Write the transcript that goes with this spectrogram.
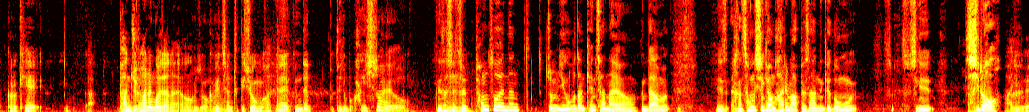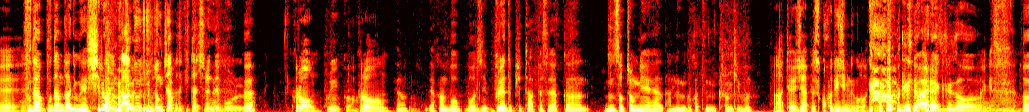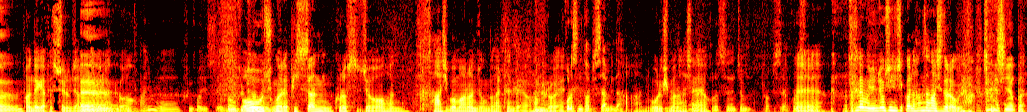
그렇게 아, 반주를 하는 거잖아요. 그죠. 그게 네. 참 듣기 좋은 것 같아요. 네, 근데 되게 뭐 하기 싫어해요. 근데 사실 음. 저 평소에는 좀 이거보단 괜찮아요. 근데 아무 이 약간 성시경 하림 앞에서 하는 게 너무 소- 솔직히 싫어. 아니 왜? 부담 부담도 아니고 그냥 싫어. 아니 나도 조정치 앞에서 기타 치는데 뭘? 예? 그럼 그러니까. 그럼 약간, 약간 뭐 뭐지 브래드 피트 앞에서 약간 눈썹 정리해 하는 것 같은 그런 기분? 아 돼지 앞에서 코 뒤집는 것 같아요. 그거 아 그거. 알겠습니다. 어 번데기 앞에서 주름 잡는 예. 이런 거. 아니 뭐 그런 게 어딨어요. 어우. 중간에 비싼 코러스죠. 한 45만 원 정도 할 텐데요. 한 프로에. 코러스는 더 비쌉니다. 한 5, 60만 원 네, 하시나요? 코러스는 좀 더 비싸요. 네. 코러스는 근데 뭐 윤종신 씨 거는 항상 하시더라고요. 종신이 형 거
